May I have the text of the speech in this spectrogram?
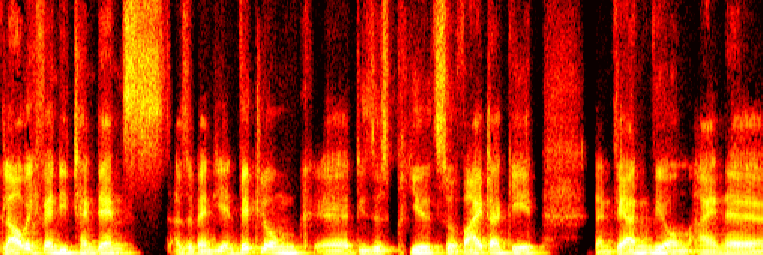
glaube ich, wenn die Tendenz, also wenn die Entwicklung äh, dieses Priels so weitergeht, dann werden wir um eine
